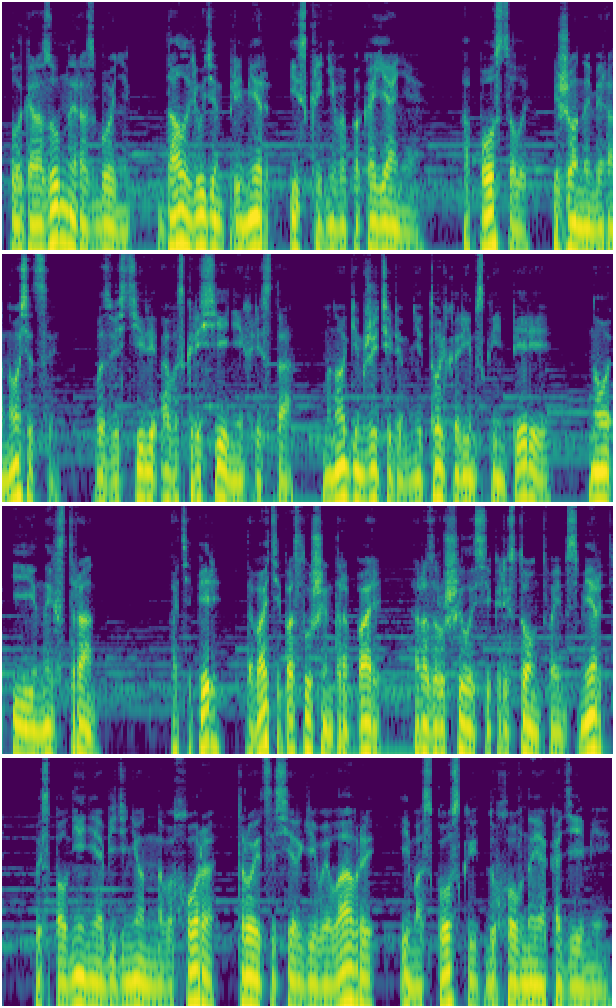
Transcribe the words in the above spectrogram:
Благоразумный разбойник дал людям пример искреннего покаяния. Апостолы и жены-мироносицы возвестили о воскресении Христа многим жителям не только Римской империи, но и иных стран. А теперь давайте послушаем тропарь «Разрушилась и крестом твоим смерть» в исполнении объединенного хора Троицы Сергиевой Лавры и Московской Духовной Академии.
